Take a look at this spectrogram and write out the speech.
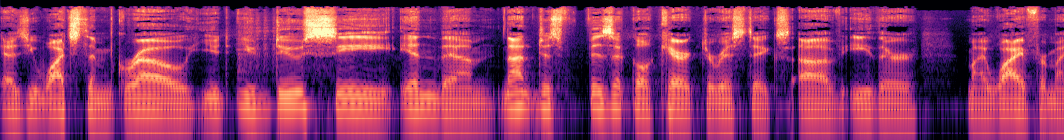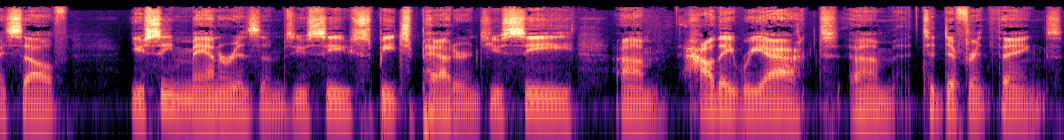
as you watch them grow, you you do see in them not just physical characteristics of either my wife or myself. You see mannerisms, you see speech patterns, you see um, how they react um, to different things.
